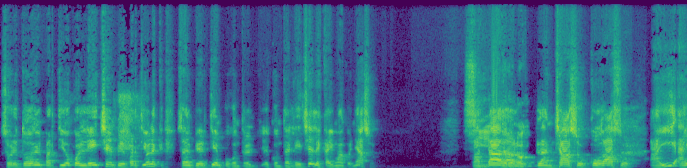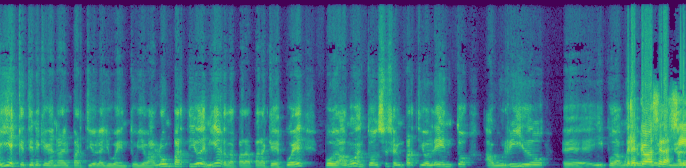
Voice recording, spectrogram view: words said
sobre todo en el partido con Leche. En el primer partido, o sea, en el primer tiempo contra el, eh, contra el Leche, les caímos a coñazo. Patada, planchazo, codazo Ahí, ahí es que tiene que ganar el partido la Juventus, llevarlo a un partido de mierda para, para que después podamos entonces ser un partido lento, aburrido, eh, y podamos. Pero es que va a ser así.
